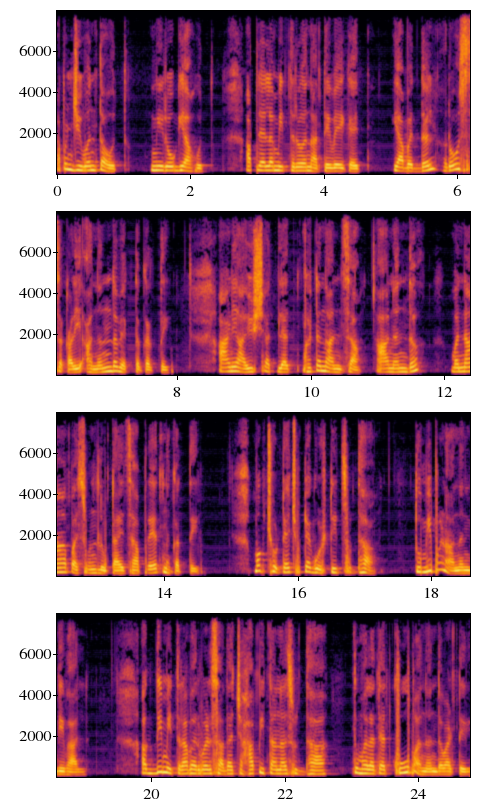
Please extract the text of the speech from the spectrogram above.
आपण जिवंत आहोत निरोगी आहोत. आपल्याला मित्र नातेवाईक आहेत. याबद्दल रोज सकाळी आनंद व्यक्त करते. आणि आयुष्यातल्या घटनांचा आनंद मनापासून लुटायचा प्रयत्न करते. मग छोट्या छोट्या गोष्टीत सुद्धा तुम्ही पण आनंदी व्हाल. अगदी मित्राबरोबर साधा चहा पिताना सुद्धा तुम्हाला त्यात खूप आनंद वाटेल.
